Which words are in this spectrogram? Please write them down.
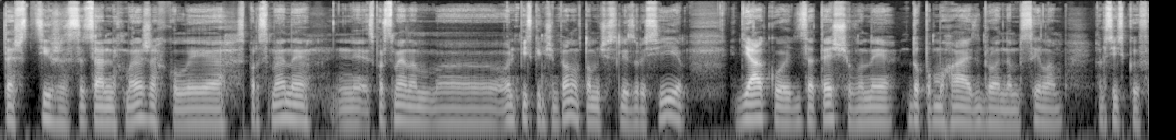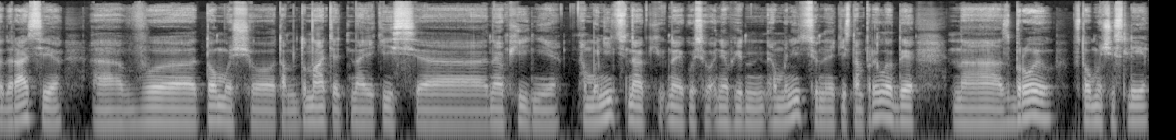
теж в цих же соціальних мережах, коли спортсмени, е, спортсменам, е, олімпійським чемпіонам, в тому числі з Росії, дякують за те, що вони допомагають Збройним силам Російської Федерації е, в тому, що там донатять на якісь необхідні амуніції, на, якусь необхідну амуніцію, на якісь там прилади, на зброю, в тому числі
